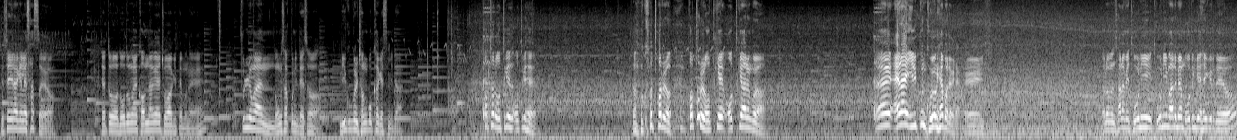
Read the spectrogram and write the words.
그 세일하길래 샀어요 제가 또 노동을 겁나게 좋아하기 때문에 훌륭한 농사꾼이 돼서 미국을 정복하겠습니다. 커터를 어떻게 어떻게 해? 자, 커터를 커터를 어떻게 어떻게 하는 거야? 에이, LI 일꾼 고용해 버려 그냥. 에이. 여러분 사람이 돈이 돈이 많으면 모든 게 해결이 돼요.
